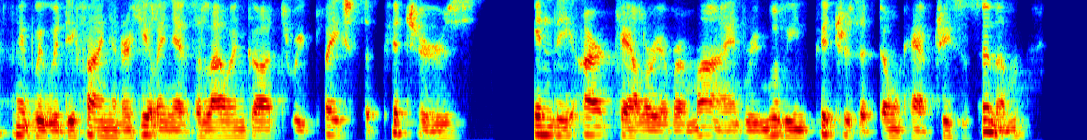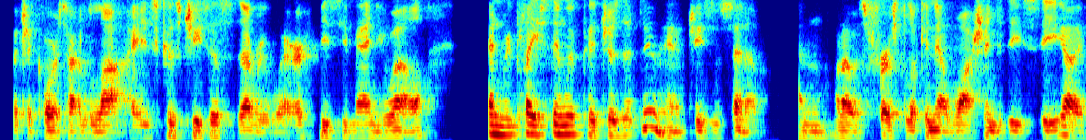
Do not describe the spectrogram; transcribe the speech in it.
I think we would define inner healing as allowing God to replace the pictures in the art gallery of our mind, removing pictures that don't have Jesus in them, which of course are lies because Jesus is everywhere. He's Emmanuel, and replace them with pictures that do have Jesus in them. And when I was first looking at Washington D.C., I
